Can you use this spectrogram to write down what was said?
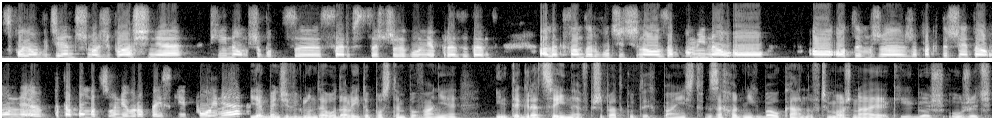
swoją wdzięczność właśnie Chinom, przywódcy serbscy, szczególnie prezydent Aleksander Vucic, no, zapominał o o, o tym, że, że faktycznie ta, ta pomoc z Unii Europejskiej płynie. Jak będzie wyglądało dalej to postępowanie integracyjne w przypadku tych państw zachodnich Bałkanów? Czy można jakiegoś użyć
